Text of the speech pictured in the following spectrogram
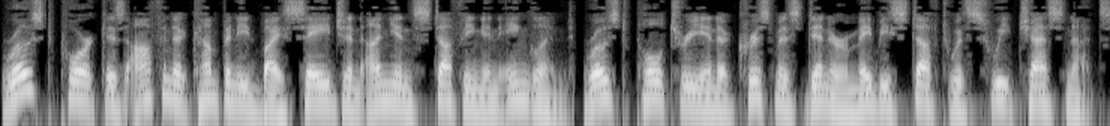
Roast pork is often accompanied by sage and onion stuffing in England. Roast poultry in a Christmas dinner may be stuffed with sweet chestnuts.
